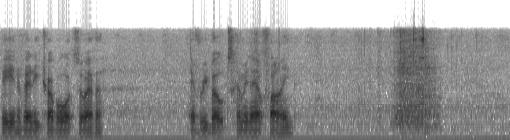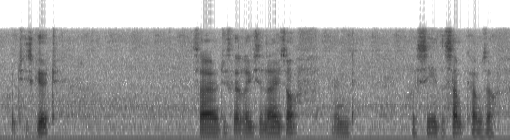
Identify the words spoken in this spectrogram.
being of any trouble whatsoever. Every bolt's coming out fine, which is good. So I'm just going to loosen those off and we'll see if the sump comes off.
